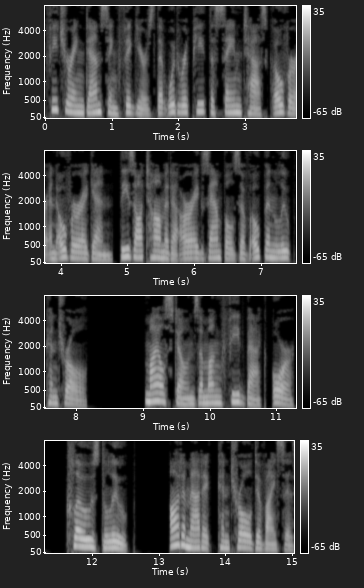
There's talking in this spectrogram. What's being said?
featuring dancing figures that would repeat the same task over and over again. These automata are examples of open-loop control. Milestones among feedback, or closed-loop Automatic control devices,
